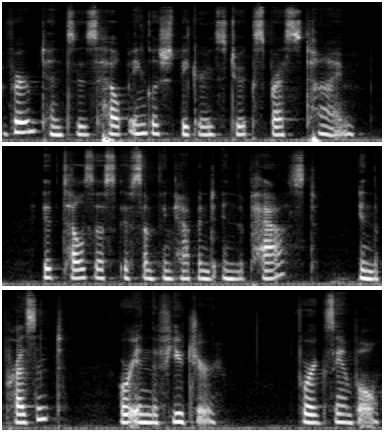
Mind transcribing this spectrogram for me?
Verb tenses help English speakers to express time. It tells us if something happened in the past, in the present, or in the future. For example,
